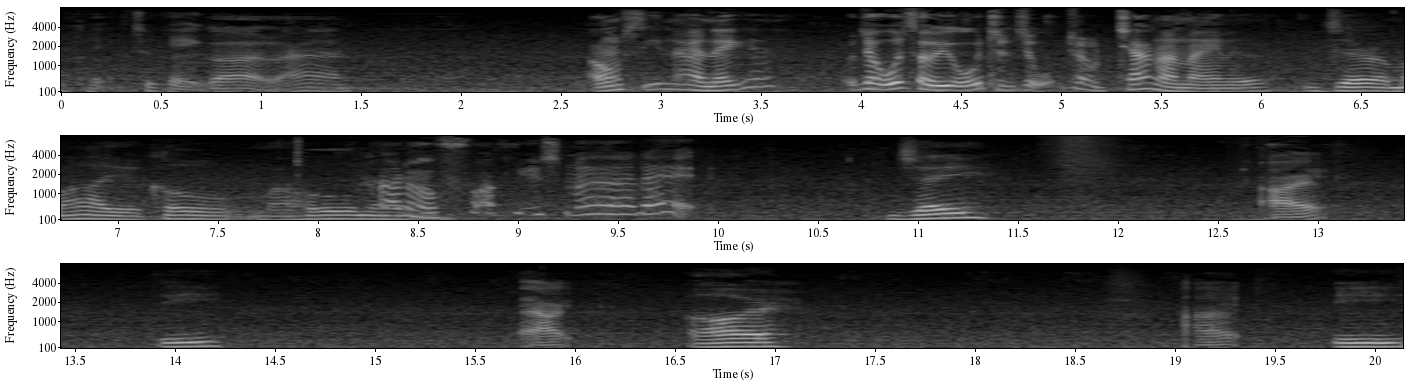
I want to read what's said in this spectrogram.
Okay, Two K God live. I don't see now, nigga. What's your what's your what's your, what's your channel name is? Jeremiah Cole, my whole name. How the fuck you smell that? J All right, E all right, R all right. E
